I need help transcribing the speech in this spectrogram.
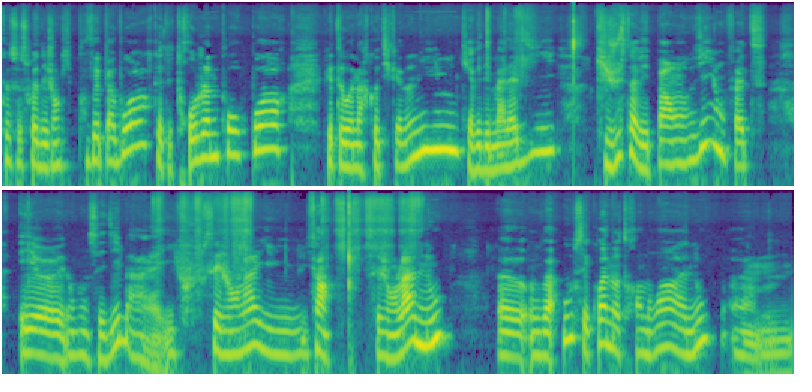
que ce soit des gens qui pouvaient pas boire, qui étaient trop jeunes pour boire, qui étaient aux narcotiques anonymes, qui avaient des maladies, qui juste avaient pas envie en fait. Et euh, donc on s'est dit, bah, ces gens-là, enfin, ces gens-là, nous, euh, on va où C'est quoi notre endroit à nous euh,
